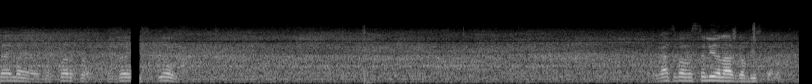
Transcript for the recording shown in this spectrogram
vreme je zaprto. Zdaj je sklos. Drugače pa veselijo našega obiska, ne?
